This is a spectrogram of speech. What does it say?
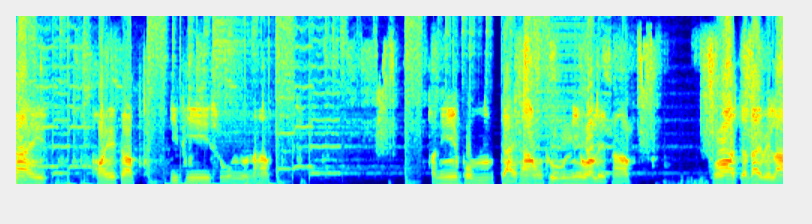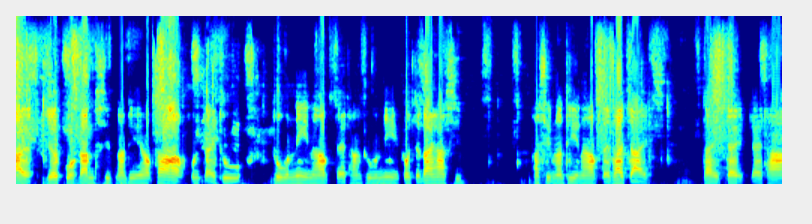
ได้พอยต์กับ EP สูงอยู่นะครับ อันนี้ผมจ่ายทาง t ูนี่ Wallet นะครับ เพราะว่าจะได้เวลาเยอะกว่ากันสิบนาทีครับ ถ้าคุณจ่ายทูทูมันนี่นะครับจ่ทางทูมันนี่ก็จะได้ห้าสิบห้าสิบนาทีนะครับ แต่ถ้าจ่ายจ่ายจ่ายจ่ายทาง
